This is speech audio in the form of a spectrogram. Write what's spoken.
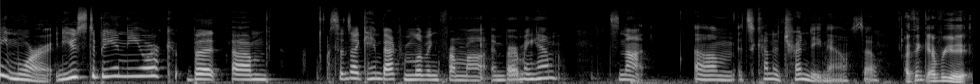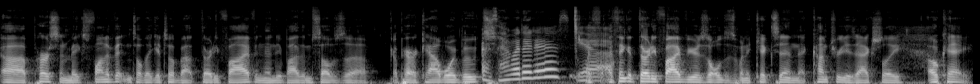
anymore. It used to be in New York, but um, since I came back from living from uh, in Birmingham, it's not. Um, it's kind of trendy now. So I think every uh, person makes fun of it until they get to about 35 and then they buy themselves a, a pair of cowboy boots. is that what it is? I, th- Yeah. I think at 35 years old is when it kicks in that country is actually okay.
